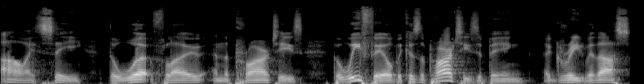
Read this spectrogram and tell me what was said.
oh, I see the workflow and the priorities. But we feel because the priorities are being agreed with us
